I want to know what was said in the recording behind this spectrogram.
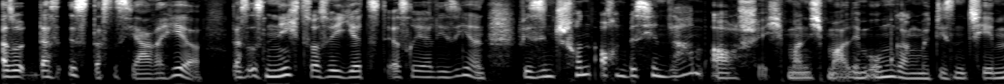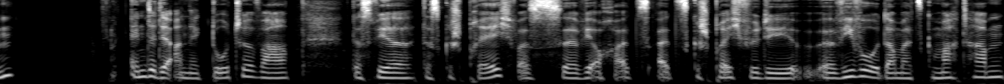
Also das ist, das ist Jahre her. Das ist nichts, was wir jetzt erst realisieren. Wir sind schon auch ein bisschen lahmarschig manchmal im Umgang mit diesen Themen. Ende der Anekdote war, dass wir das Gespräch, was äh, wir auch als, als Gespräch für die äh, Vivo damals gemacht haben,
